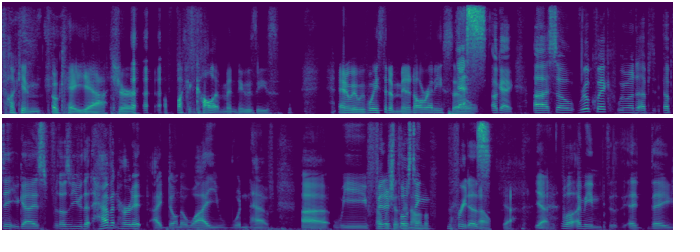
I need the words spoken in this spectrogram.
Fucking okay, yeah, sure. I'll fucking call it Menuzzies. Anyway, we've wasted a minute already, so Yes. Okay. Uh, so real quick, we wanted to up- update you guys. For those of you that haven't heard it, I don't know why you wouldn't have. Uh, we finished not on the. posting Frieda's. Oh, yeah. Yeah. Well, I mean, uh, they.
